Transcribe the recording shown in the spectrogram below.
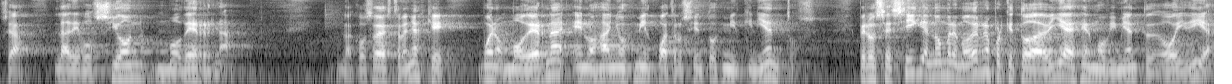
o sea, la devoción moderna. La cosa extraña es que, bueno, moderna en los años 1400, 1500, pero se sigue el nombre moderna porque todavía es el movimiento de hoy día.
